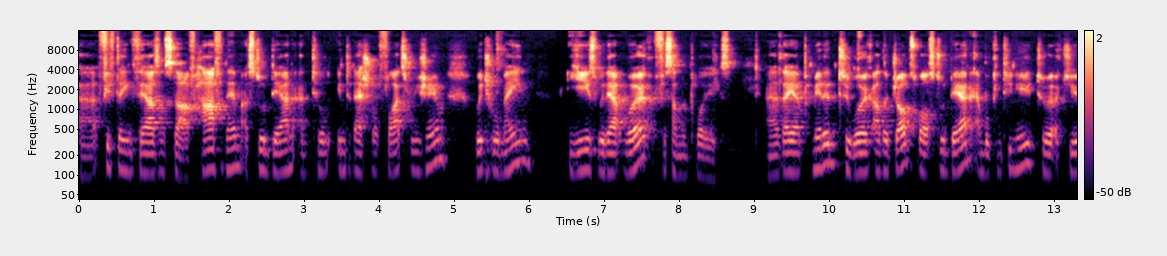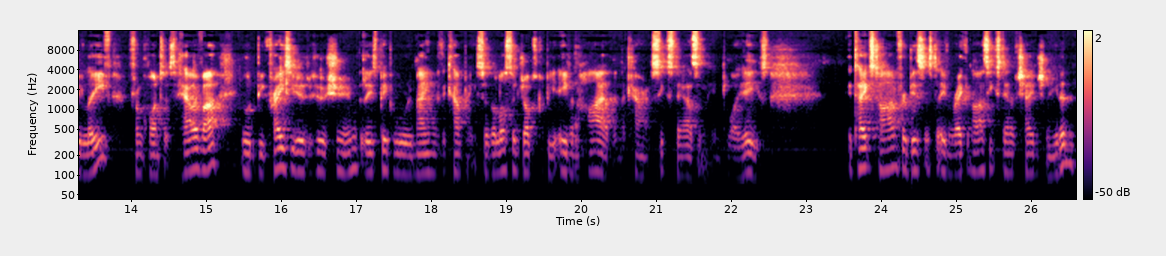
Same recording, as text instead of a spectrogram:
uh, 15,000 staff. Half of them are stood down until international flights resume, which will mean years without work for some employees. Uh, they are permitted to work other jobs while stood down and will continue to accrue leave from Qantas. However, it would be crazy to, to, assume that these people will remain with the company, so the loss of jobs could be even higher than the current 6,000 employees. It takes time for a business to even recognise the extent of change needed.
